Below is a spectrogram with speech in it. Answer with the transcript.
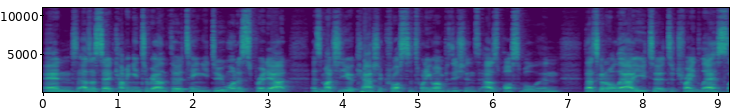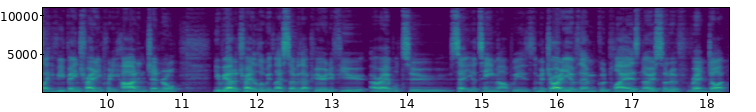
And as I said, coming into round 13, you do want to spread out as much of your cash across the 21 positions as possible. And that's going to allow you to, to trade less. Like if you've been trading pretty hard in general, you'll be able to trade a little bit less over that period if you are able to set your team up with the majority of them good players, no sort of red dot,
